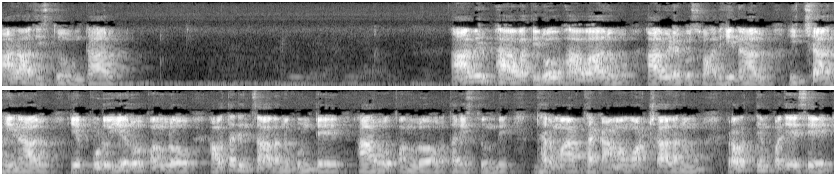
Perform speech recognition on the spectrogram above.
ఆరాధిస్తూ ఉంటారు. ఆవిర్భావ తిరోభావాలు ఆవిడకు స్వాధీనాలు ఇచ్ఛాధీనాలు ఎప్పుడు ఏ రూపంలో అవతరించాలనుకుంటే ఆ రూపంలో అవతరిస్తుంది. ధర్మార్థ కామమోక్షాలను ప్రవర్తింపజేసే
